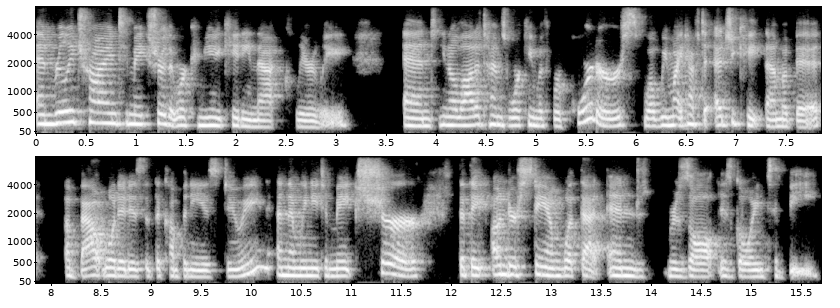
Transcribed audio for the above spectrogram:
And really trying to make sure that we're communicating that clearly. And you know a lot of times working with reporters well we might have to educate them a bit about what it is that the company is doing and then we need to make sure that they understand what that end result is going to be.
